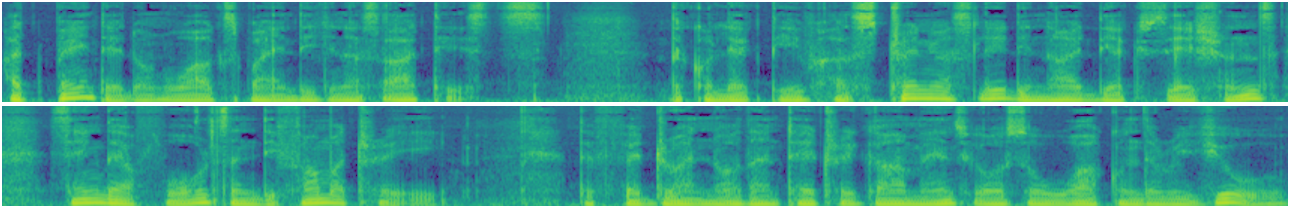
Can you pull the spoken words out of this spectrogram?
had painted on works by Indigenous artists. The collective has strenuously denied the accusations, saying they are false and defamatory. The federal and Northern Territory governments will also work on the review.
